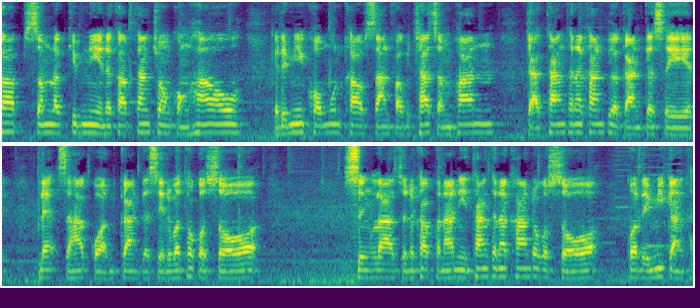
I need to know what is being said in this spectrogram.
ครับสำหรับคลิปนี้นะครับทางช่องของเฮาก็ได้มีข้อมูลข่าวสารฝากประชาสัมพันธ์ จากทางธนาคารเพื่อการเกษตร และสหกรณ์การเกษตรว่าทกส ซึ่งล่าสุดนะครับขณะนี้ทางธนาคารทกสก็ได้มีการข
